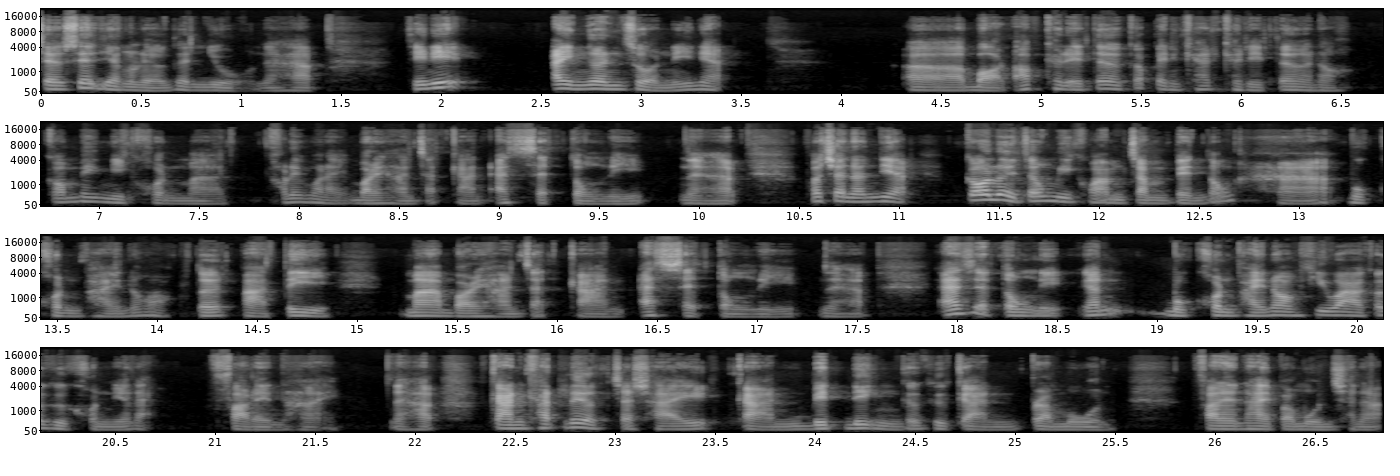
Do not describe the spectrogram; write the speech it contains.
เซลเซียสยังเหลือเงินอยู่นะครับ ทีนี้ไอ้เงินส่วนนี้เนี่ยบอร์ดออฟเครดิเตอร์ก็เป็นแคดเครดิเตอร์เนาะก็ไม่มีคนมา เขาเรียกว่าอะไรบริหารจัดการแอสเซทตรงนี้นะครับเพราะฉะนั้นเนี่ยก็เลยต้องมีความจำเป็นต้องหาบุคคลภายนอก third party มาบริหารจัดการแอสเซทตรงนี้นะครับแอสเซทตรงนี้งั้นบุคคลภายนอกที่ว่าก็คือคนนี้แหละฟาเรนไฮนะครับการคัดเลือกจะใช้การ bidding ก็คือการประมูลฟาเรนไฮประมูลชนะ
